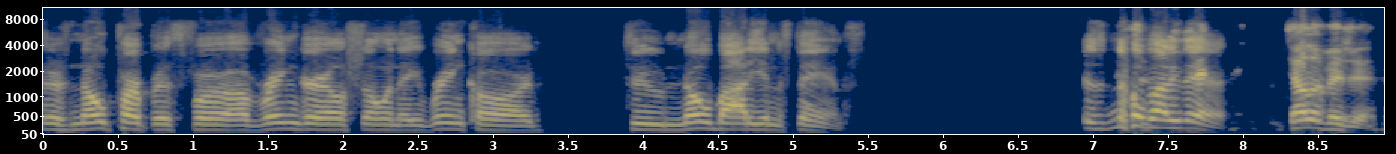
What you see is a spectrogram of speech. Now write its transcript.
there's no purpose for a ring girl showing a ring card to nobody in the stands. There's nobody there. television.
